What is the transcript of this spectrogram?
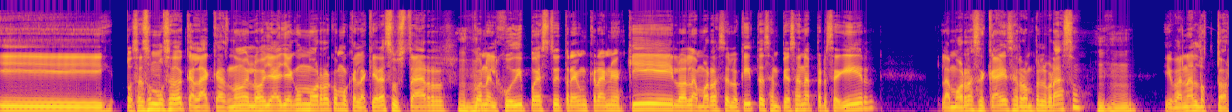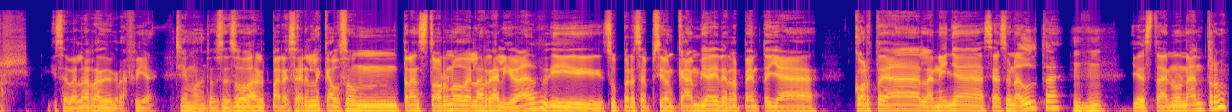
y pues es un museo de calacas, ¿no? Y luego ya llega un morro como que la quiere asustar con el hoodie puesto y trae un cráneo aquí. Y luego la morra se lo quita, se empiezan a perseguir. La morra se cae y se rompe el brazo y van al doctor y se ve la radiografía. Entonces eso al parecer le causa un trastorno de la realidad y su percepción cambia y de repente ya corte a la niña, se hace una adulta y está en un antro.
